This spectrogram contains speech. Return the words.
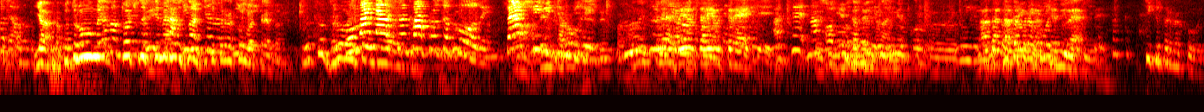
Пожалуйста. Як? А по-другому ми вам- точності ми не Так, знаємо, дивіться тільки на перераховувати сніжень. треба. У мене ось два протоколи. Перший і другий. Ми даємо третій. А це наш Откуда ми знаємо? Надо дати четвертий. Тільки перераховувати.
